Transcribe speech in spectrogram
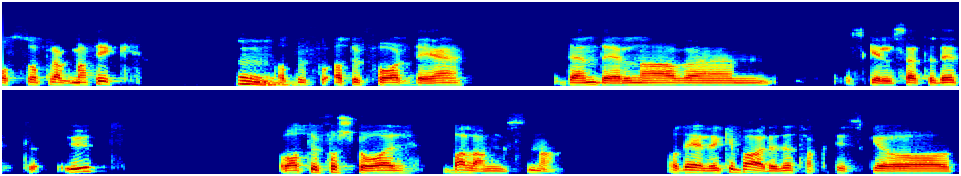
også pragmatikk. Mm. At, du, at, du, får det, den delen av um, skillsettet ditt ut. Og at du forstår balansen. Da. Og det gjelder ikke bare det taktiske og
